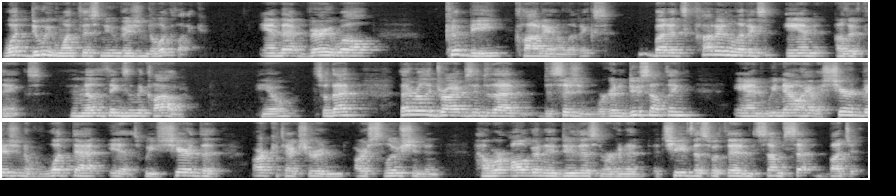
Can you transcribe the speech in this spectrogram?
What do we want this new vision to look like? And that very well could be cloud analytics, but it's cloud analytics and other things and other things in the cloud. You know, so that that really drives into that decision. We're going to do something and we now have a shared vision of what that is. We've shared the architecture and our solution and how we're all going to do this and we're going to achieve this within some set budget,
